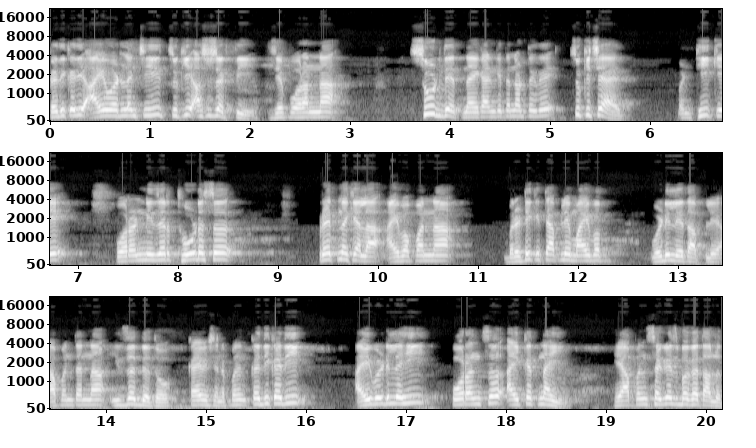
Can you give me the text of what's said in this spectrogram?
कधी कधी आई वडिलांची चुकी असू शकते जे पोरांना सूट देत नाही कारण की त्यांना वाटतं ते चुकीचे आहेत. पण ठीक आहे पोरांनी जर थोडंसं प्रयत्न केला आईबापांना बरं ठीक आहे ते आपले माईबाप वडील आहेत आपले आपण त्यांना इज्जत देतो काय विषय नाही. पण कधी कधी आईवडीलही पोरांचं ऐकत नाही हे आपण सगळेच बघत आलोत.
